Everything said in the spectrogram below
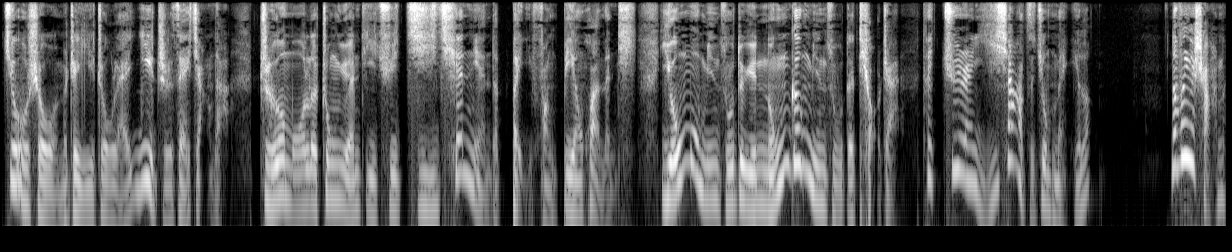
就是我们这一周来一直在讲的，折磨了中原地区几千年的北方边患问题，游牧民族对于农耕民族的挑战，它居然一下子就没了。那为啥呢？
